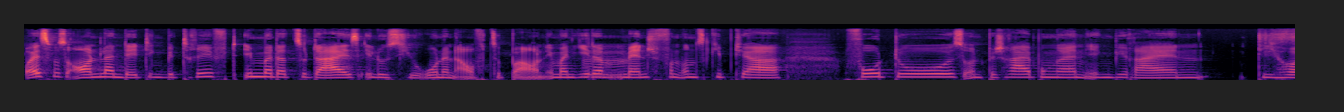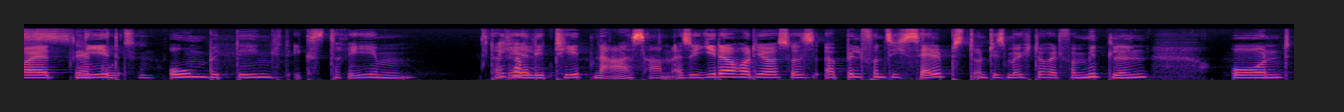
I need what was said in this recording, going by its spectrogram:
alles, was Online-Dating betrifft, immer dazu da ist, Illusionen aufzubauen. Ich meine, jeder Mhm. Mensch von uns gibt ja Fotos und Beschreibungen irgendwie rein, die halt Sehr nicht unbedingt extrem der Ich Realität nah sind. Also jeder hat ja so ein Bild von sich selbst und das möchte er halt vermitteln. Und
